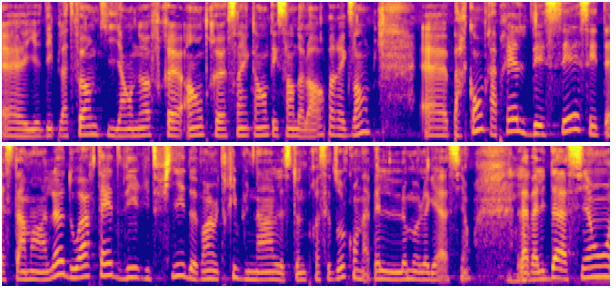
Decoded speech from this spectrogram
Euh, il y a des plateformes qui en offrent entre 50 et 100 dollars, par exemple. Euh, par contre, après le décès, ces testaments-là doivent être vérifiés devant un tribunal. C'est une procédure qu'on appelle l'homologation. Mhm. La validation,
